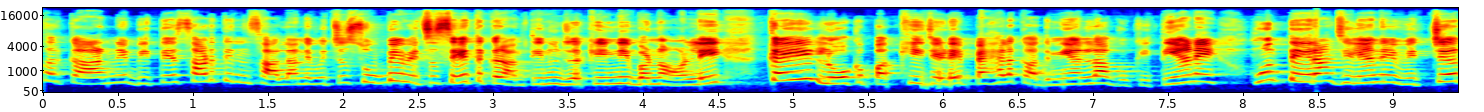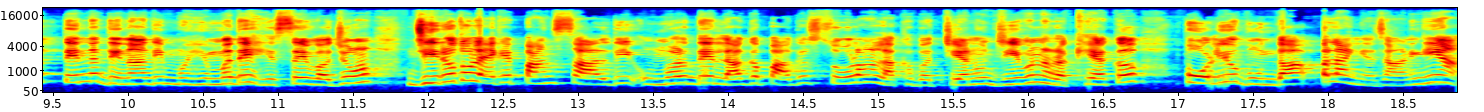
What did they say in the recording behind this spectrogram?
ਸਰਕਾਰ ਨੇ ਬੀਤੇ 3.5 ਸਾਲਾਂ ਦੇ ਵਿੱਚ ਸੂਬੇ ਵਿੱਚ ਸਿਹਤ ਕ੍ਰਾਂਤੀ ਨੂੰ ਯਕੀਨੀ ਬਣਾਉਣ ਲਈ ਕਈ ਲੋਕ ਪੱਖੀ ਜਿਹੜੇ ਪਹਿਲ ਕਦਮੀਆਂ ਲਾਗੂ ਕੀਤੀਆਂ ਨੇ। ਹੁਣ 13 ਜ਼ਿਲ੍ਹਿਆਂ ਦੇ ਵਿੱਚ 3 ਦਿਨਾਂ ਦੀ ਮੁਹਿੰਮ ਦੇ ਹਿੱਸੇ ਵਜੋਂ 0 ਤੋਂ ਲੈ ਕੇ 5 ਸਾਲ ਦੀ ਉਮਰ ਦੇ ਲਗਭਗ 16 ਲੱਖ ਬੱਚਿਆਂ ਨੂੰ ਜੀਵਨ ਰੱਖਿਅਕ ਪੋਲੀਓ ਬੂੰਦਾਂ ਪਿਲਾਈਆਂ ਜਾਣਗੀਆਂ।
